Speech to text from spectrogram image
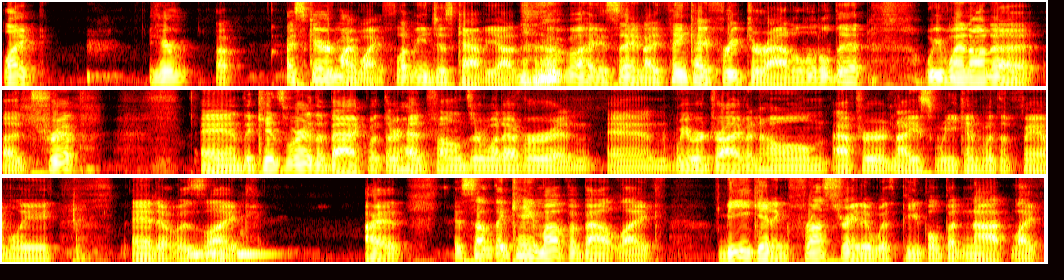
Like, here, uh, I scared my wife. Let me just caveat by saying I think I freaked her out a little bit. We went on a, a trip, and the kids were in the back with their headphones or whatever, and and we were driving home after a nice weekend with the family, and it was like, I something came up about like me getting frustrated with people, but not like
